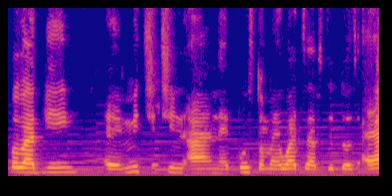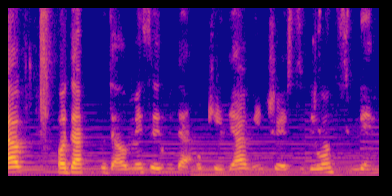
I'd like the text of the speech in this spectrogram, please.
probably uh, me teaching and I post on my WhatsApp status, I have other people that will message me that okay, they have interest, they want to learn.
